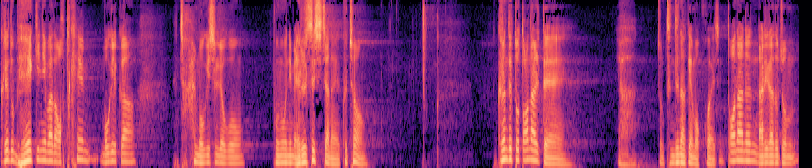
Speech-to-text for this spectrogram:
그래도 매 끼니마다 어떻게 먹일까 잘 먹이시려고 부모님 애를 쓰시잖아요. 그쵸? 그런데 또 떠날 때, 야, 좀 든든하게 먹고 가야지. 떠나는 날이라도 좀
